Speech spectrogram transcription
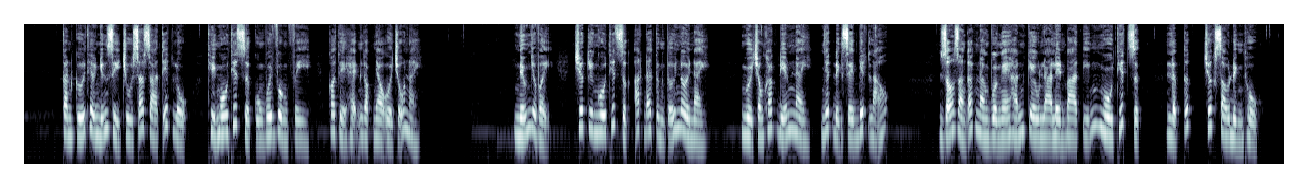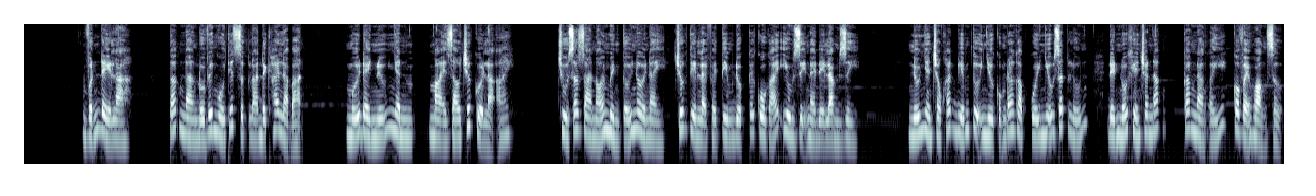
Căn cứ theo những gì chu sát gia tiết lộ, thì ngô thiết dực cùng với vương phi có thể hẹn gặp nhau ở chỗ này. Nếu như vậy, trước kia ngô thiết dực át đã từng tới nơi này, người trong khắc điếm này nhất định sẽ biết lão. Rõ ràng các nàng vừa nghe hắn kêu la lên ba tiếng ngô thiết dực, lập tức trước sau đình thủ. Vấn đề là, các nàng đối với ngô thiết dực là địch hay là bạn? Mới đây nữ nhân mại giao trước cửa là ai? Chủ sát gia nói mình tới nơi này, trước tiên lại phải tìm được cái cô gái yêu dị này để làm gì? Nữ nhân trong khách điếm tự như cũng đã gặp quấy nhiễu rất lớn, đến nỗi khiến cho nắc các nàng ấy có vẻ hoảng sợ.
